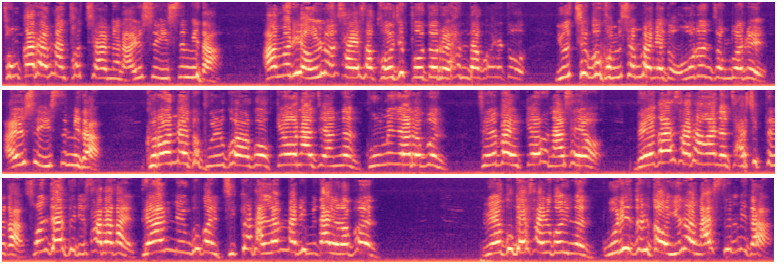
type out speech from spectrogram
손가락만 터치하면 알 수 있습니다. 아무리 언론사에서 거짓 보도를 한다고 해도 유튜브 검색만 해도 옳은 정보를 알 수 있습니다. 그럼에도 불구하고 깨어나지 않는 국민 여러분, 제발 깨어나세요. 내가 사랑하는 자식들과 손자들이 살아갈 대한민국을 지켜달란 말입니다, 여러분. 외국에 살고 있는 우리들도 일어났습니다.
